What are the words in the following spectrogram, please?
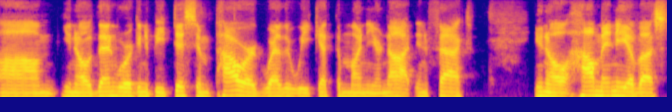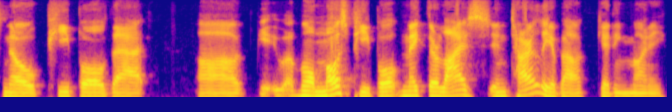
Um, you know, then we're going to be disempowered whether we get the money or not. In fact, you know, how many of us know people that uh, well, most people make their lives entirely about getting money.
